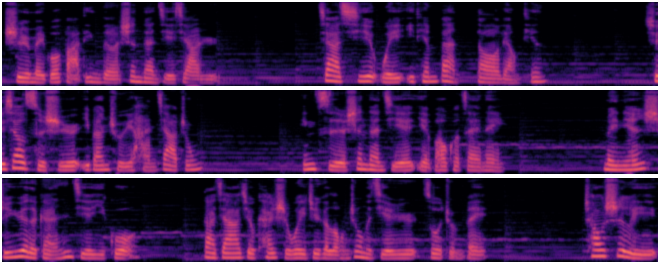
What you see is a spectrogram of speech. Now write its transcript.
是美国法定的圣诞节假日，假期为一天半到两天。学校此时一般处于寒假中，因此圣诞节也包括在内。每年十一月的感恩节一过，大家就开始为这个隆重的节日做准备。超市里、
